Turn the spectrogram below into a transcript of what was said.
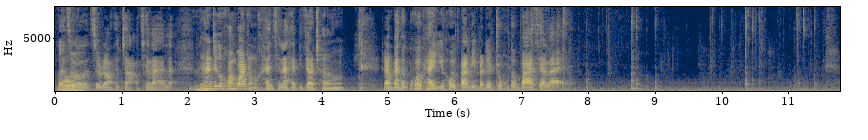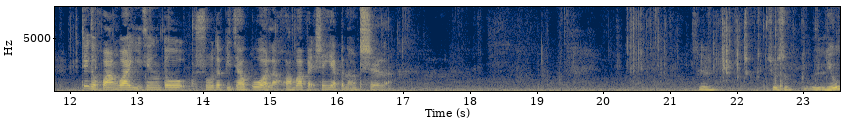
那就就让它长起来了。你看这个黄瓜种看起来还比较成，然后把它扩开以后，把里边的种都挖下来。这个黄瓜已经都熟的比较过了，黄瓜本身也不能吃了。就就是留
